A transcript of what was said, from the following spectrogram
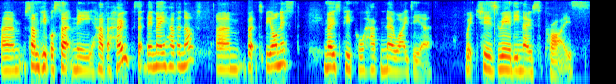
Um, some people certainly have a hope that they may have enough, um, but to be honest, most people have no idea, which is really no surprise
